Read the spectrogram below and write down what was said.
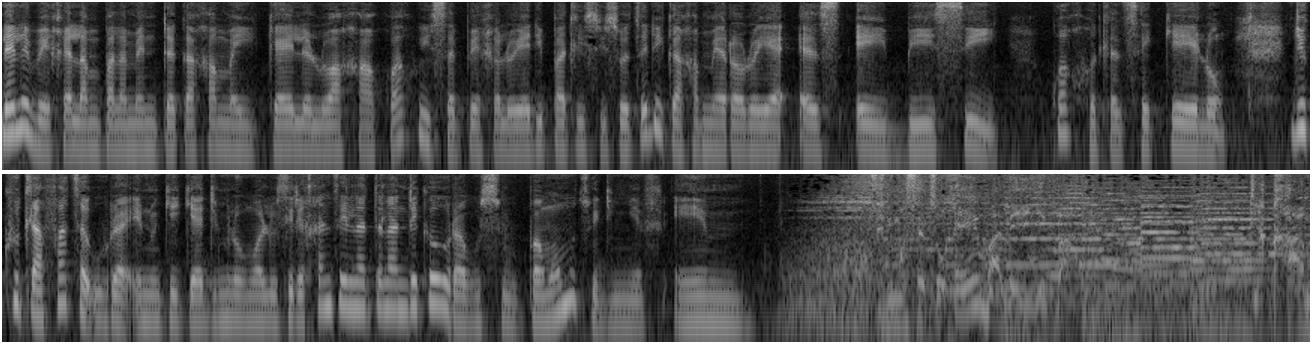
le le begelang palamente ka ga maikaelelo a gagwe go isa pegelo ya dipatlisiso tse di ka ga merero ya sabc kwa kgotlatshekelo. Di khutlafatsa ura eno ke ke adimelo moalosi di tse di latelang di ka ura bosupa mo motsweding fm tshedimosetso e e maleba. Dikgang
